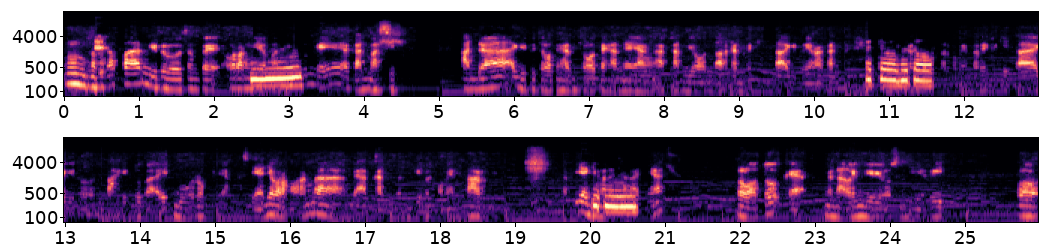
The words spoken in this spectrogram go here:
hmm sampai kapan gitu sampai orangnya Hmm. mati pun kayaknya akan masih ada gitu celotehan-celotehannya yang akan dilontarkan ke kita gitu yang akan betul betul komentar-komentarnya ke kita gitu entah itu baik buruk ya pasti aja orang-orang mah nggak akan berhenti berkomentar gitu. tapi ya gimana Mm-mm. caranya lo tuh kayak ngenalin diri lo sendiri lo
